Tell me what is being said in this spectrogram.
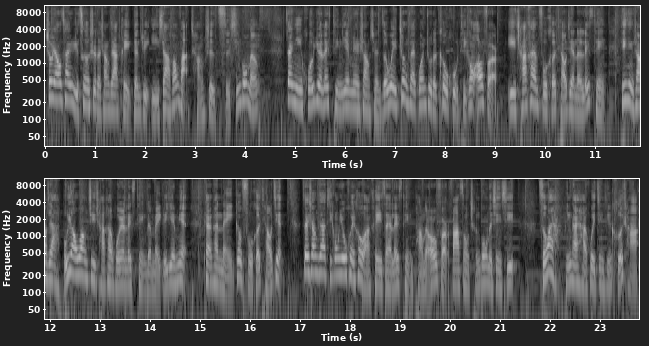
受邀参与测试的商家可以根据以下方法尝试此新功能。在你活跃 listing 页面上，选择为正在关注的客户提供 offer，以查看符合条件的 listing。提醒商家不要忘记查看活跃 listing 的每个页面，看看哪个符合条件。在商家提供优惠后啊，可以在 listing 旁的 offer 发送成功的信息。此外啊，平台还会进行核查，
